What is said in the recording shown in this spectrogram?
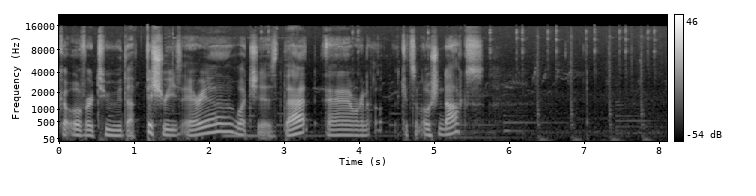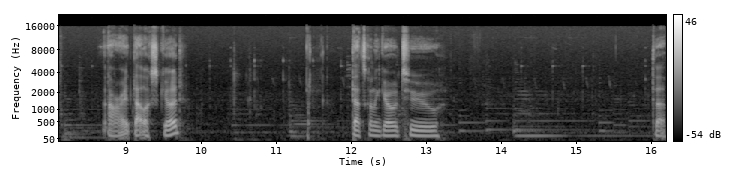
Go over to the fisheries area, which is that. And we're going to get some ocean docks. All right, that looks good. That's going to go to the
